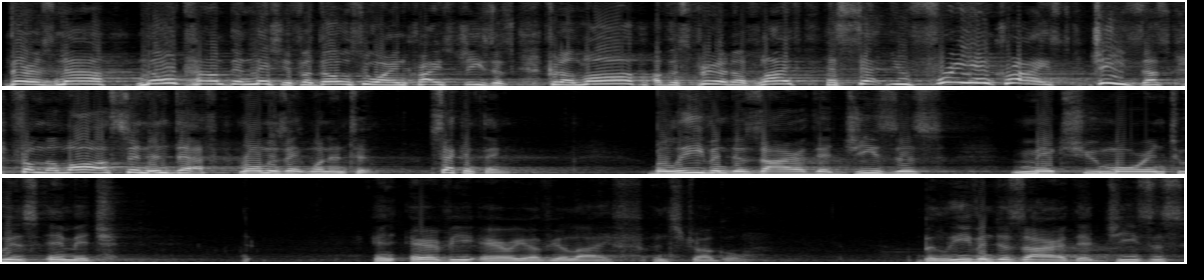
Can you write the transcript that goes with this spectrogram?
There is now no condemnation for those who are in Christ Jesus. For the law of the Spirit of life has set you free in Christ Jesus from the law of sin and death. Romans 8 1 and 2. Second thing, believe and desire that Jesus makes you more into his image in every area of your life and struggle. Believe and desire that Jesus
